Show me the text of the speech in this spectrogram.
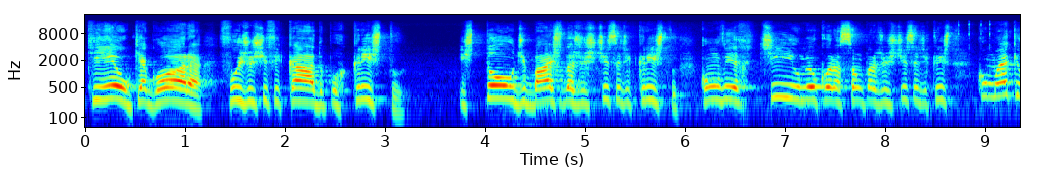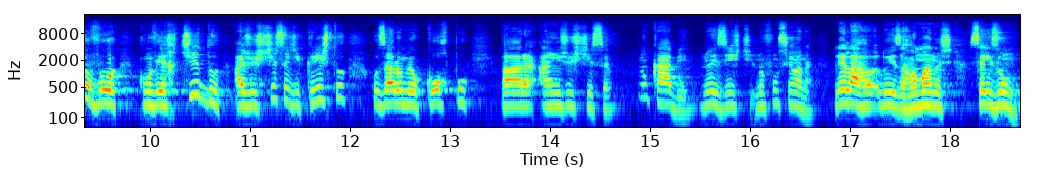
que eu, que agora fui justificado por Cristo, Estou debaixo da justiça de Cristo, converti o meu coração para a justiça de Cristo. Como é que eu vou, convertido à justiça de Cristo, usar o meu corpo para a injustiça? Não cabe, não existe, não funciona. Lê lá, Luísa, Romanos 6,1.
